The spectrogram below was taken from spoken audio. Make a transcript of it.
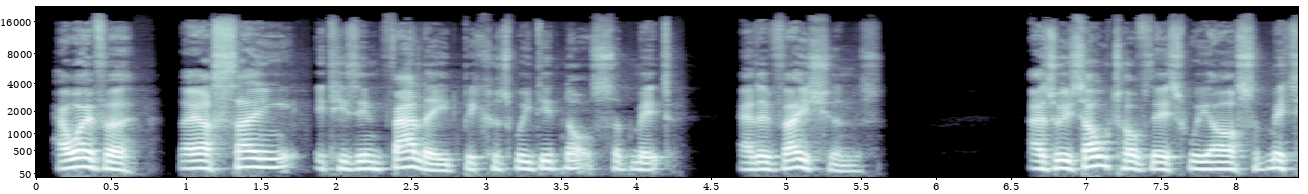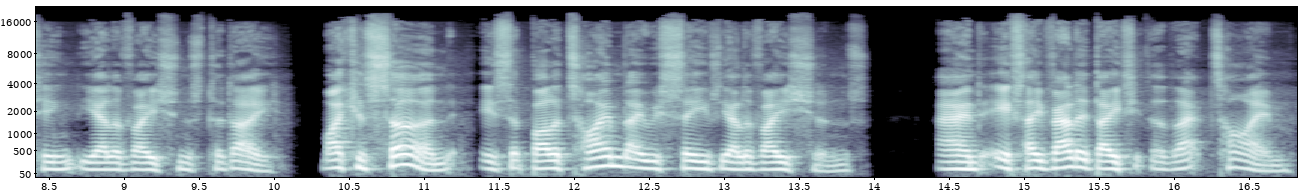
However, they are saying it is invalid because we did not submit elevations. As a result of this, we are submitting the elevations today. My concern is that by the time they receive the elevations, and if they validate it at that time,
